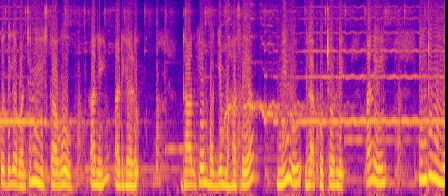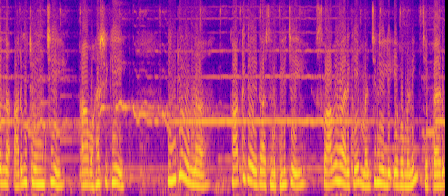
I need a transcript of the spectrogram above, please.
కొద్దిగా మంచినీళ్ళు ఇస్తావు అని అడిగాడు. దానికేం భాగ్యం మహాశయ? మీరు ఇలా కూర్చోండి అని ఇంటి ముందున్న అరుగు చూయించి ఆ మహర్షికి ఇంట్లో ఉన్న కార్తికేయదాసును పిలిచి స్వామివారికి మంచినీళ్ళు ఇవ్వమని చెప్పాడు.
